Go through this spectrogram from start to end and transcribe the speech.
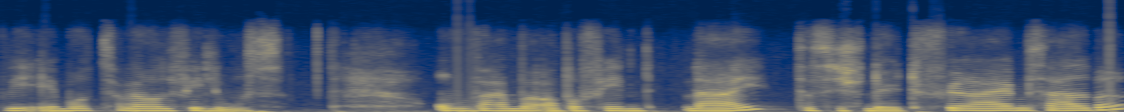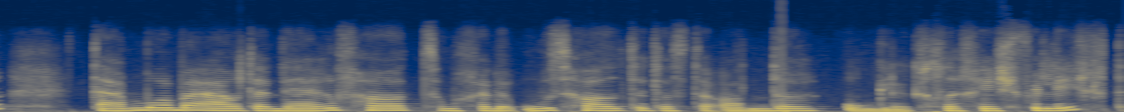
wie emotional viel aus. Und wenn man aber findet, nein, das ist nicht für einen selber, dann muss man auch den Nerv haben, um aushalten dass der andere unglücklich ist vielleicht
